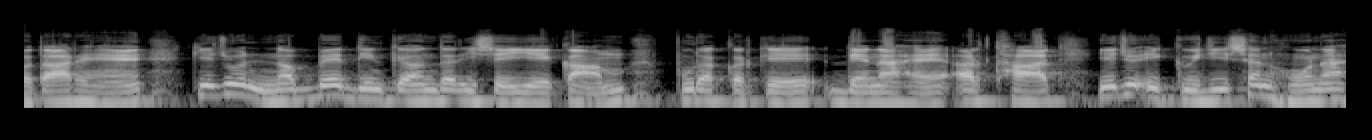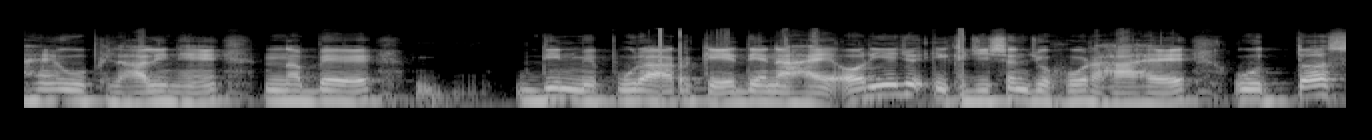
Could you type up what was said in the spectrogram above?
बता रहे हैं कि जो 90 दिन के अंदर इसे ये काम पूरा करके देना है अर्थात ये जो इक्विजिशन होना है वो फिलहाल इन्हें नब्बे दिन में पूरा करके देना है और ये जो एक्विजिशन जो हो रहा है वो 10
